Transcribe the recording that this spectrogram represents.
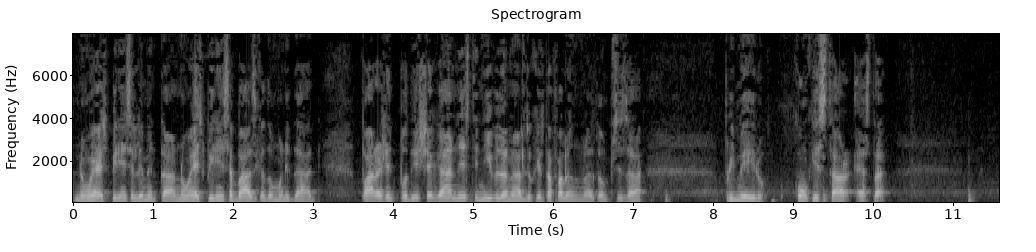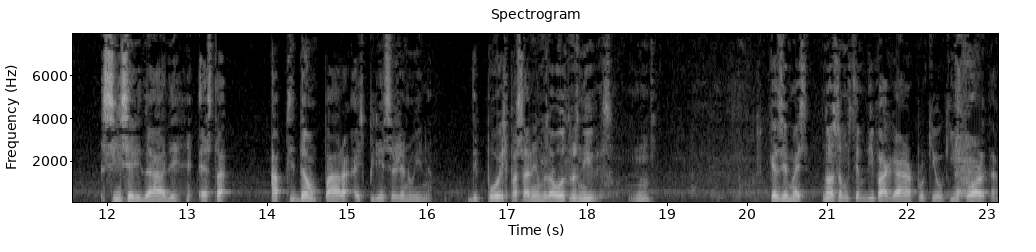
Não é a experiência elementar, não é a experiência básica da humanidade para a gente poder chegar neste nível de análise do que ele está falando, nós vamos precisar, primeiro, conquistar esta sinceridade, esta aptidão para a experiência genuína. Depois passaremos a outros níveis. Hum? Quer dizer, mas nós vamos sempre devagar, porque o que importa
